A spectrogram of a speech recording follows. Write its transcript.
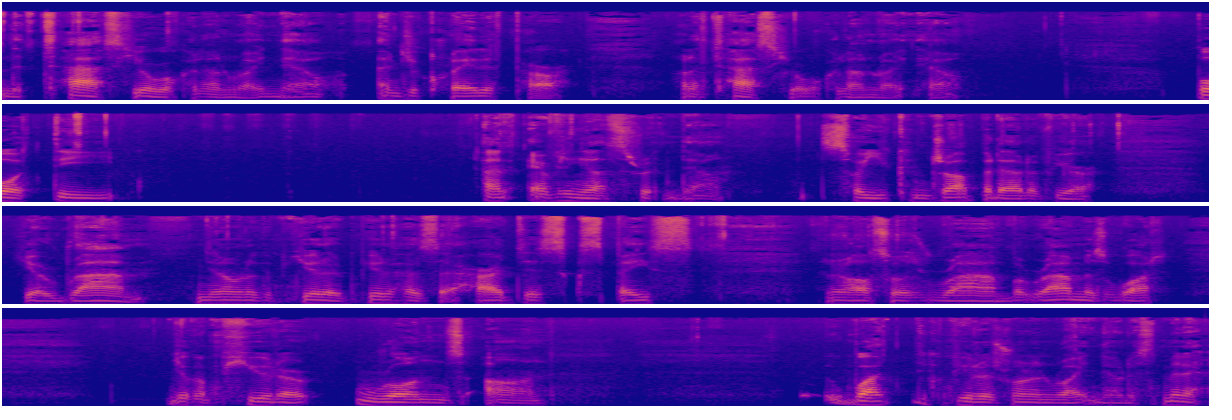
on the task you're working on right now and your creative power on a task you're working on right now. But the and everything else is written down. So you can drop it out of your your RAM. You know, on a computer, the computer has a hard disk space, and it also has RAM. But RAM is what your computer runs on. What the computer is running right now, this minute.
